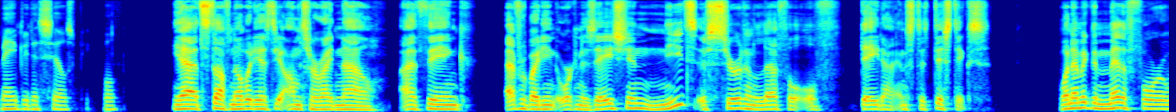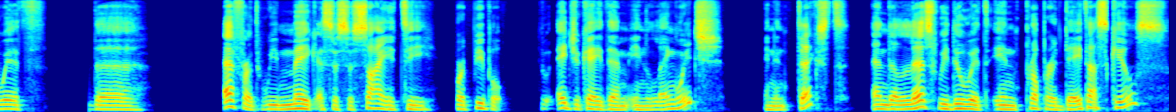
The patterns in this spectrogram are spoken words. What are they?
maybe the salespeople? Yeah, it's tough. Nobody has the answer right now. I think everybody in the organization needs a certain level of data and statistics. When I make the metaphor with the effort we make as a society for people to educate them in language and in text, and the less we do it in proper data skills,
